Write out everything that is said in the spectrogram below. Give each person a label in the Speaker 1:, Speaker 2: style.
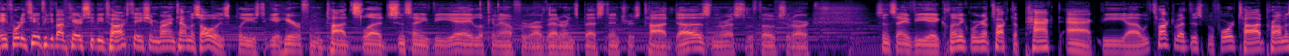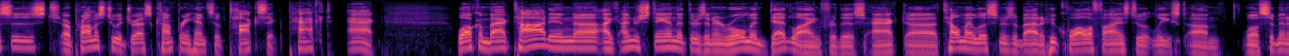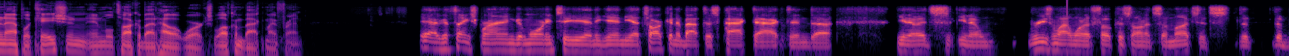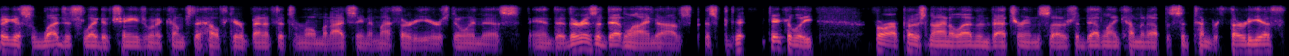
Speaker 1: 842 55 KRC the Talk Station. Brian Thomas, always pleased to get here from Todd Sledge, Cincinnati VA, looking out for our veterans' best interest. Todd does, and the rest of the folks at our Cincinnati VA clinic. We're going to talk the PACT Act. The uh, we've talked about this before. Todd promises to, or promised to address comprehensive toxic PACT Act. Welcome back, Todd. And uh, I understand that there's an enrollment deadline for this act. Uh, tell my listeners about it. Who qualifies to at least um, well submit an application, and we'll talk about how it works. Welcome back, my friend.
Speaker 2: Yeah, good. Thanks, Brian. Good morning to you. And again, yeah, talking about this PACT Act, and uh, you know, it's you know, reason why I want to focus on it so much. It's the the biggest legislative change when it comes to healthcare benefits enrollment I've seen in my 30 years doing this. And uh, there is a deadline, uh, particularly for our post 9/11 veterans. Uh, there's a deadline coming up, September 30th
